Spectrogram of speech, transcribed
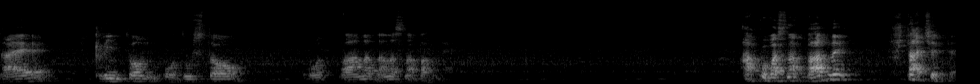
Da je Clinton odustao od plana da nas napadne. Ako vas napadne, šta ćete?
